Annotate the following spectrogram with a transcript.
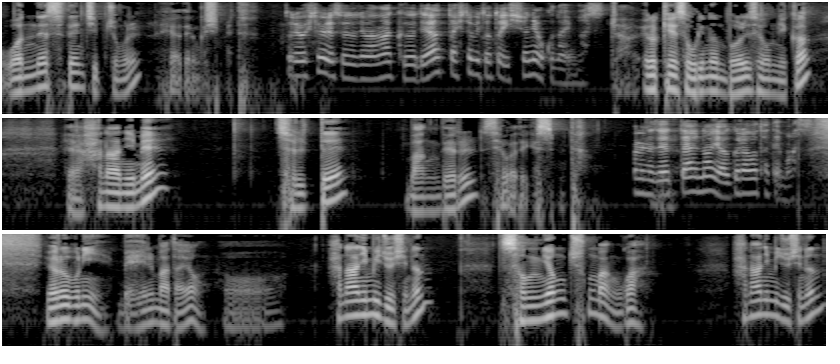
원네스된 집중을 해야 되는 것입니다. それを一人でするのではなく、出会った人々と一緒に行います。 자, 이렇게 해서 우리는 뭘 세웁니까? 예, 하나님의 절대 망대를 세워야 되겠습니다. 神の絶対の櫓を立てます。 여러분이 매일마다요, 어, 하나님이 주시는 성령 충만과 하나님이 주시는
